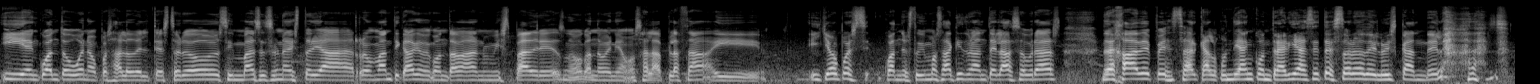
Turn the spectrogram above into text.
Y en cuanto bueno, pues a lo del testoro, sin más, es una historia romántica que me contaban mis padres ¿no? cuando veníamos a la plaza y y yo, pues, cuando estuvimos aquí durante las obras, no dejaba de pensar que algún día encontraría ese tesoro de Luis Candelas.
